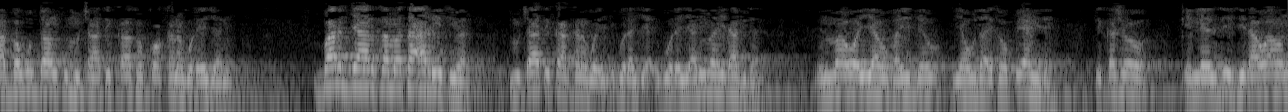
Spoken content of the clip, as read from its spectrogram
abba guddaan kun mucaa xiqqaa tokko akkana godhee jedhani bar jaarsa mataa arriiti bar mucaa xiqqaa akkana godhe jedhanii mana hidhaa fidan inumaa wayyaa kayitee yahuda Itoophiyaa hidhe xiqqashoo qilleensi isiidha waan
